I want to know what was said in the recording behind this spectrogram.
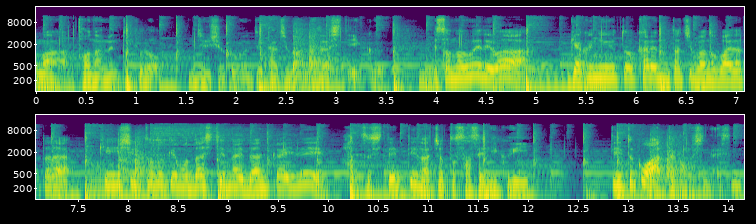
まあ、トーナメントプロ準職分という立場を目指していく。でその上では逆に言うと彼の立場の場合だったら研修届も出してない段階で初してっていうのはちょっとさせにくいっていうところはあったかもしれないですね。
